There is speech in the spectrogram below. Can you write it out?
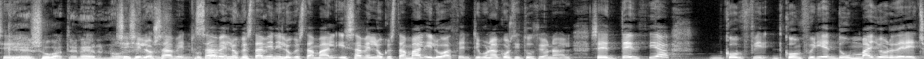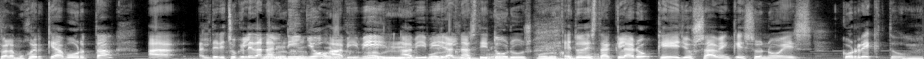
que eso va a tener, ¿no? Sí, sí, lo saben. Saben lo que está bien y lo que está mal y saben lo que está mal y lo hacen. Tribunal Constitucional sentencia confiriendo un mayor derecho a la mujer que aborta al derecho que le dan al niño a, vivir, a vivir, al nasciturus. Entonces está claro que ellos saben que eso no es correcto, mm.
